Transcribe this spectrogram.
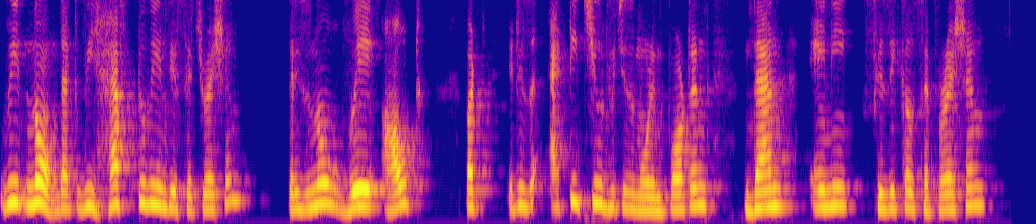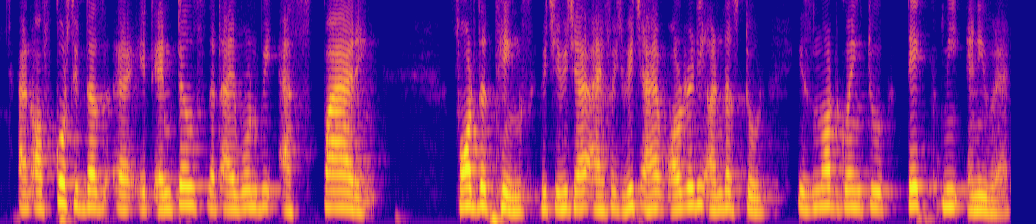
We know that we have to be in this situation. There is no way out but it is the attitude which is more important than any physical separation. And of course it does uh, it entails that i won't be aspiring for the things which which I, which I have already understood is not going to take me anywhere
